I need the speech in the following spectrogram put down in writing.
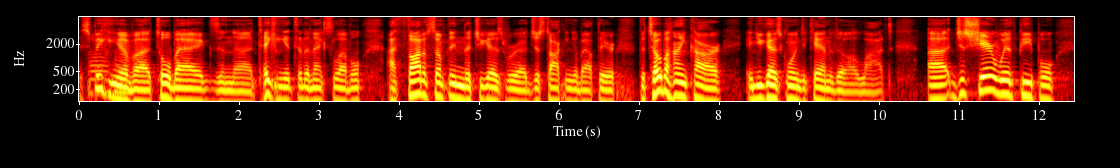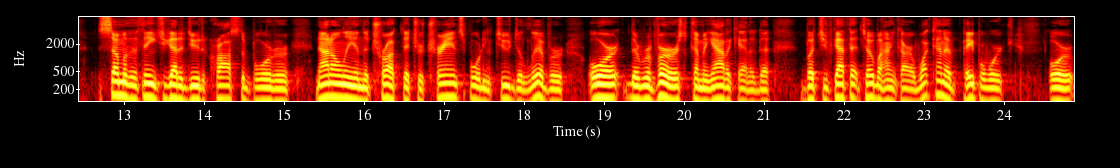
Speaking of uh, tool bags and uh, taking it to the next level, I thought of something that you guys were uh, just talking about there the tow behind car, and you guys going to Canada a lot. Uh, just share with people some of the things you got to do to cross the border, not only in the truck that you're transporting to deliver or the reverse coming out of Canada, but you've got that tow behind car. What kind of paperwork or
